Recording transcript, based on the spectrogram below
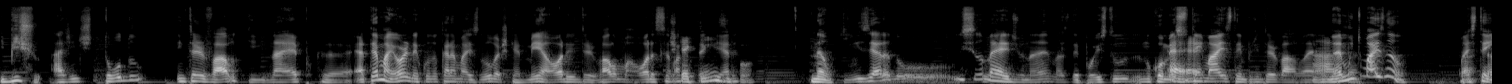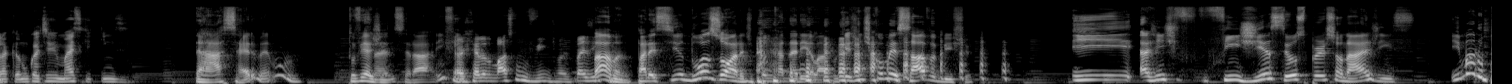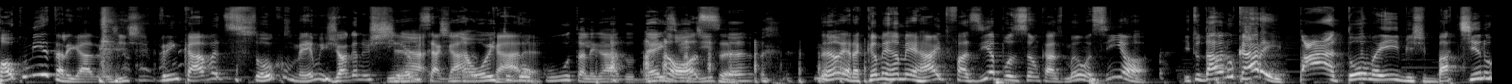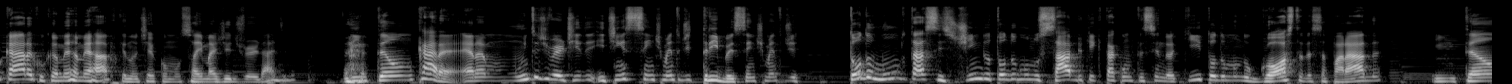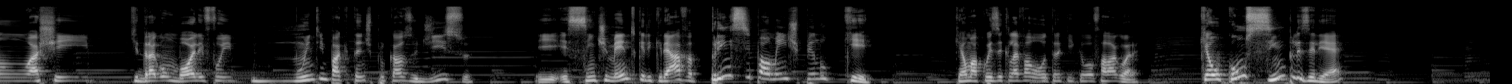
E, bicho, a gente todo intervalo, que na época é até maior, né? Quando o cara é mais novo, acho que é meia hora de intervalo, uma hora, sei acho lá que é 15, que era. Pô. Não, 15 era no ensino médio, né? Mas depois tu, no começo é. tem mais tempo de intervalo. É. Ah, não é tá. muito mais, não. Mas tem. Caraca, eu nunca tive mais que 15. Ah, sério mesmo? Tô viajando, será? Enfim. Eu acho que era no máximo 20, mas... mas Ah, mano, parecia duas horas de pancadaria lá. Porque a gente começava, bicho. E a gente fingia ser os personagens. E, mano, o pau comia, tá ligado? A gente brincava de soco mesmo e joga no chão, Tinha, se agarra tinha no 8 cara. Goku, tá ligado? 10 Nossa. Não, era Kamehameha e tu fazia a posição com as mãos assim, ó. E tu dava no cara aí. Pá, toma aí, bicho. Batia no cara com o Kamehameha, porque não tinha como sair magia de verdade, né? Então, cara, era muito divertido e tinha esse sentimento de tribo, esse sentimento de todo mundo tá assistindo, todo mundo sabe o que, que tá acontecendo aqui, todo mundo gosta dessa parada. Então, eu achei que Dragon Ball foi muito impactante por causa disso. E esse sentimento que ele criava, principalmente pelo quê? Que é uma coisa que leva a outra aqui que eu vou falar agora. Que é o quão simples ele é.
